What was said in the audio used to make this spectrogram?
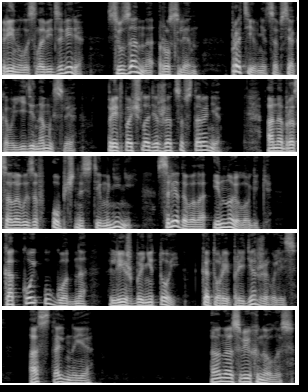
ринулось ловить зверя, Сюзанна Рослен, противница всякого единомыслия, предпочла держаться в стороне. Она бросала вызов общности мнений, следовала иной логике, какой угодно, лишь бы не той, которой придерживались остальные. Она свихнулась,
